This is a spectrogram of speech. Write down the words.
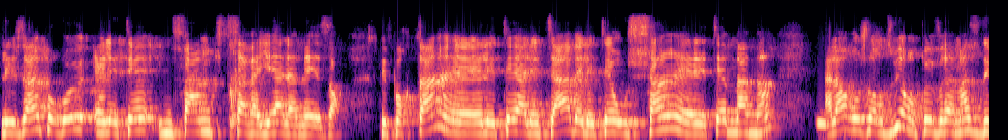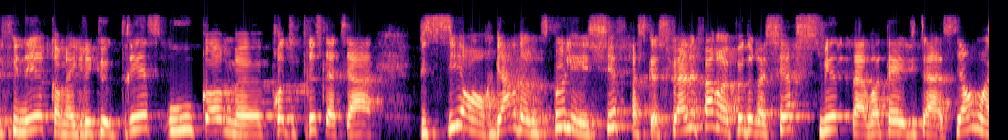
Les gens, pour eux, elle était une femme qui travaillait à la maison. Et pourtant, elle était à l'étable, elle était au champ, elle était maman. Alors aujourd'hui, on peut vraiment se définir comme agricultrice ou comme euh, productrice laitière. Puis si on regarde un petit peu les chiffres, parce que je suis allée faire un peu de recherche suite à votre invitation, euh,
